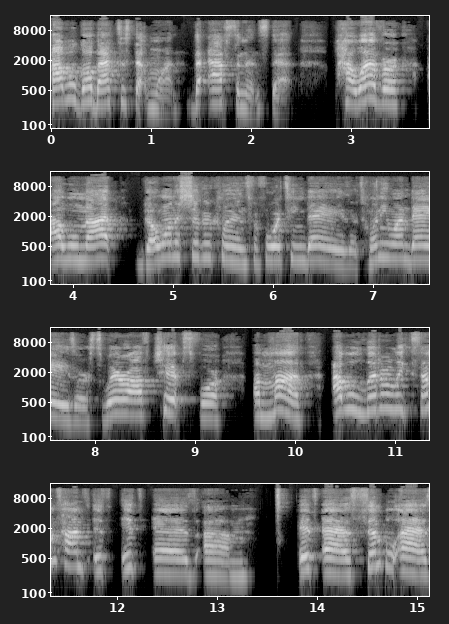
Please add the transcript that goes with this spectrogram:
I will go back to step one, the abstinence step. However, I will not go on a sugar cleanse for 14 days or 21 days or swear off chips for a month. I will literally sometimes it's it's as um it's as simple as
